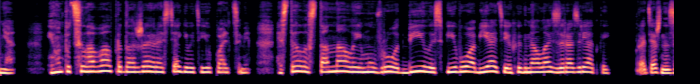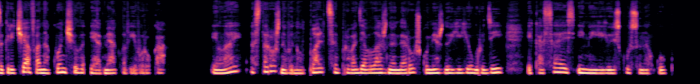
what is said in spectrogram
Посмотри, как сильно ты меняешься рядом со мной. Только я вижу эту сторону». Она повернула к нему голову и прошептала. «Закрой рот и целуй меня». И он поцеловал, продолжая растягивать ее пальцами. Эстелла стонала ему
